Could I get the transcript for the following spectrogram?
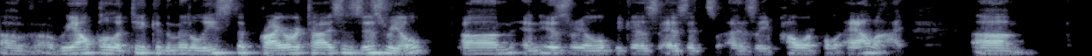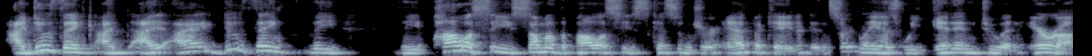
of a realpolitik in the Middle East that prioritizes Israel um, and Israel because as it's as a powerful ally. Um, I do think I, I, I, do think the the policies, some of the policies Kissinger advocated, and certainly as we get into an era,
